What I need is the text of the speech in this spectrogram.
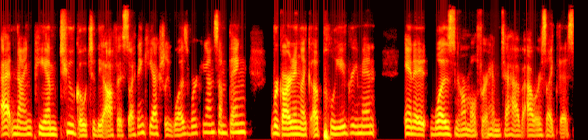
at 9 p.m. to go to the office. So I think he actually was working on something regarding like a plea agreement. And it was normal for him to have hours like this.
